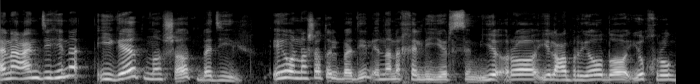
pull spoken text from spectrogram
أنا عندي هنا إيجاد نشاط بديل. إيه هو النشاط البديل؟ إن أنا أخليه يرسم يقرأ يلعب رياضة يخرج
